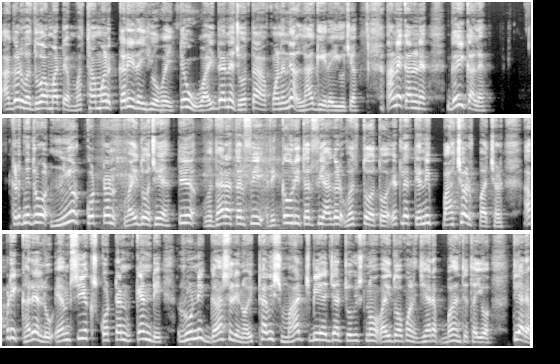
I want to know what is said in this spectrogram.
આગળ વધવા માટે મથામણ કરી રહ્યો હોય તેવું વાયદાને જોતા આપણને લાગી રહ્યું છે. આને કારણે ગઈકાલે ખેડૂત મિત્રો ન્યુયોર્ક કોટન વાયદો છે તે વધારા તરફી રિકવરી તરફી આગળ વધતો હતો એટલે તેની પાછળ પાછળ આપણી ઘરેલું એમસીએક્સ કોટન કેન્ડી રૂની ગાંસડીનો અઠ્ઠાવીસ માર્ચ બે હજાર ચોવીસનો વાયદો પણ જ્યારે બંધ થયો, ત્યારે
